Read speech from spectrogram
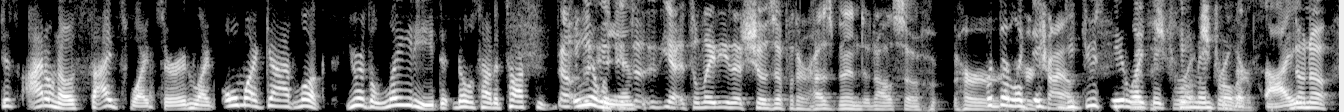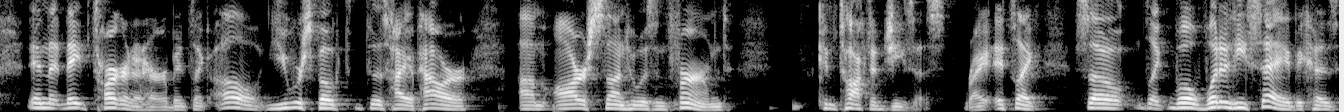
just I don't know, sideswipes her and like, oh my god, look, you're the lady that knows how to talk to No, aliens. it's a, yeah, it's a lady that shows up with her husband and also her but like, her they, child. did you see like the they stro- came in stroller. the side? No, no, and they targeted her, but it's like, oh, you were spoke to this higher power. Um, our son who was infirmed can talk to Jesus, right? It's like so. It's like, well, what did he say? Because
